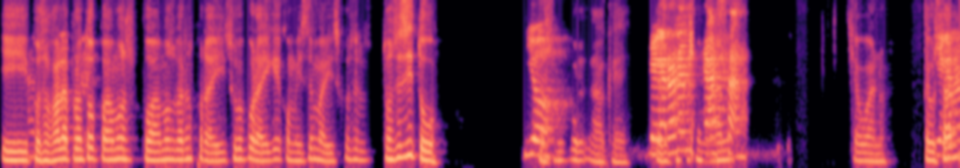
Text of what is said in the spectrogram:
Y pues ojalá pronto podamos, podamos vernos por ahí. Sube por ahí que comiste mariscos. Entonces, ¿y tú? Yo. Ah, Llegaron a mi casa. Qué bueno. ¿Te gustaron?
